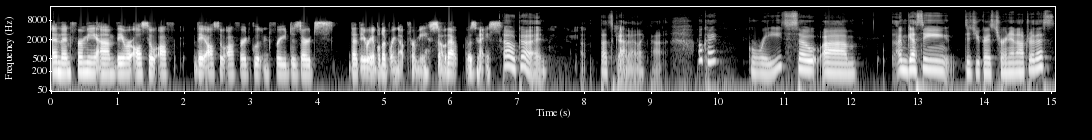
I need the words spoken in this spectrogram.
and then for me, um, they were also off. They also offered gluten free desserts that they were able to bring up for me. So that was nice. Oh, good. That's good. Yeah. I like that. Okay, great. So, um, I'm guessing, did you guys turn in after this?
